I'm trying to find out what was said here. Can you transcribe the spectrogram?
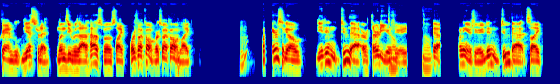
grand yesterday, Lindsay was out of house, but I was like, "Where's my phone? Where's my phone?" Like Mhm. twenty years ago, you didn't do that, or thirty years Nope. ago, you- Nope. yeah, twenty years ago, you didn't do that. It's like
